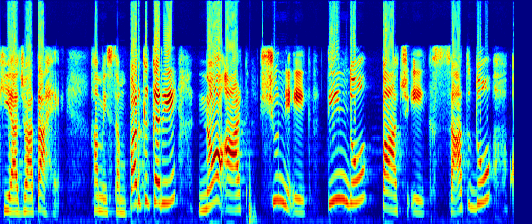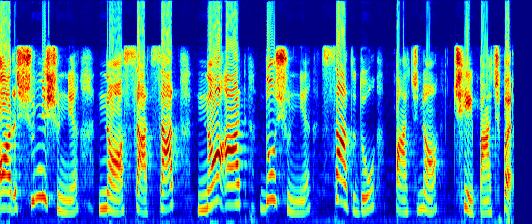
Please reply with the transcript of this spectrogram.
किया जाता है। हमें संपर्क करें नौ आठ शून्य एक तीन दो पाँच एक सात दो और शून्य शून्य नौ सात सात नौ आठ दो शून्य सात दो पाँच नौ छ पाँच पर।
